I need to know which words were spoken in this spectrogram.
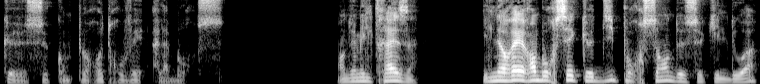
que ce qu'on peut retrouver à la bourse. En 2013, il n'aurait remboursé que 10% de ce qu'il doit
